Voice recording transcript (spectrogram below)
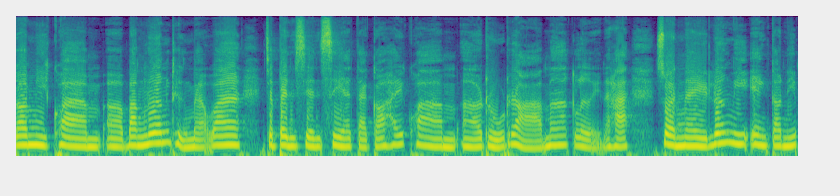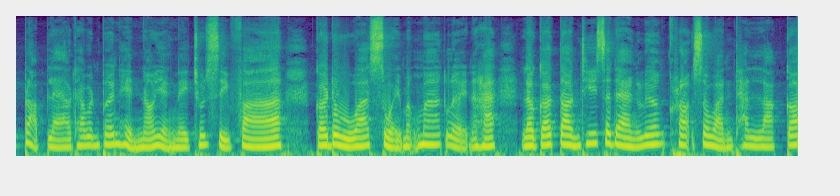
ก็มีความบางเรื่องถึงแม้ว่าจะเป็นเซียนเซียแต่ก็ให้ความหรูหรามากเลยนะคะ ส่วนในเรื่องนี้เองตอนนี้ปรับแล้วถ้าเพื่อนๆเห็นเนาะอย่างในชุดสีฟ้า ก็ดูว่าสวยมากๆเลยนะคะ แล้วก็ตอนที่แสดงเรื่องเคราะห์สวรรค์ทันลักก็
